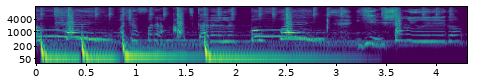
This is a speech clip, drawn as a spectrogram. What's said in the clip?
okay Watch out for the odds, gotta look both ways Yeah, show me where to go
